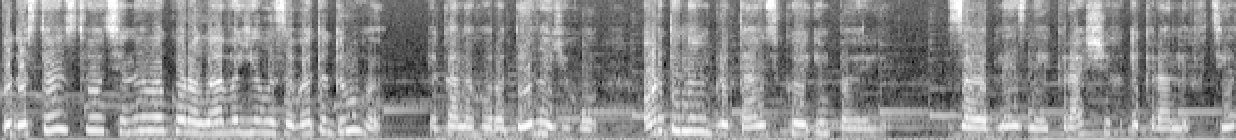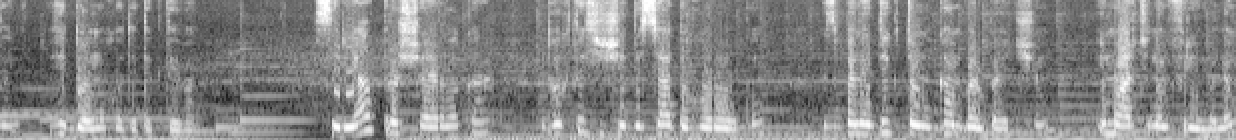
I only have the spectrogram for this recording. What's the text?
по достоинству оцінила королева Єлизавета II, яка нагородила його орденом Британської імперії за одне з найкращих екранних втілень відомого детектива. Серіал про Шерлока 2010 року з Бенедиктом Камбербетчем і Мартіном Фріменом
